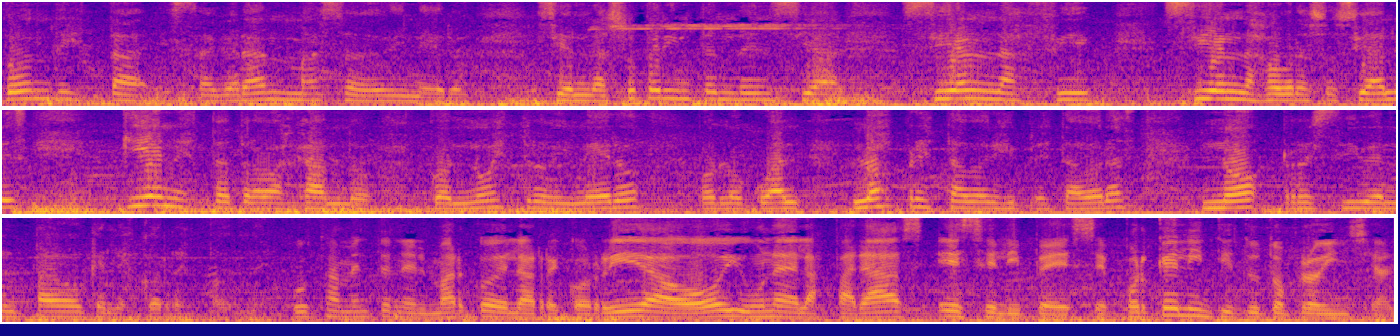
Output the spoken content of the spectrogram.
dónde está esa gran masa de dinero, si en la superintendencia, si en la FIP, si en las obras sociales, quién está trabajando con nuestro dinero, por lo cual los prestadores y prestadoras no reciben el pago que les corresponde. Justamente en el marco de la recorrida hoy una de las paradas es el IPS. ¿Por qué el Instituto Provincial?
